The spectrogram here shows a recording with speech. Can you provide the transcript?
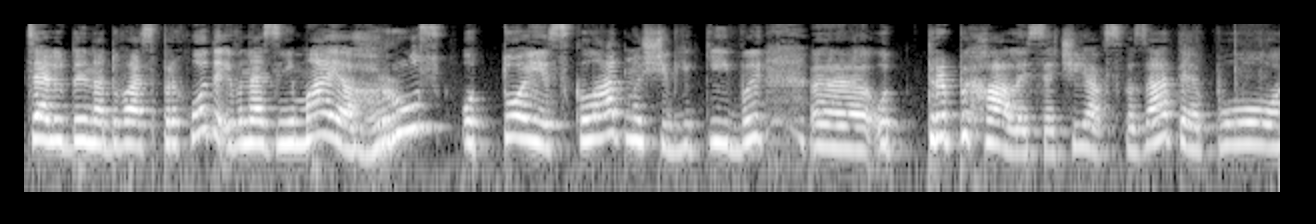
ця людина до вас приходить і вона знімає груз от тої складнощі, в якій ви от трепихалися, чи як сказати, по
